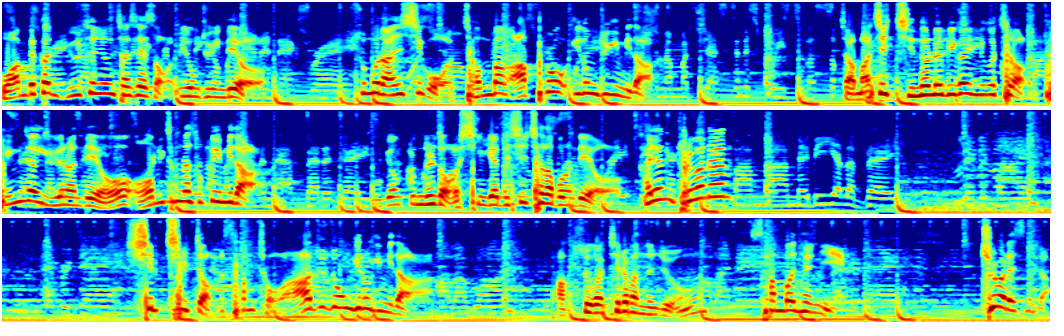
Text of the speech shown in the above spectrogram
완벽한 유선형 자세에서 이동 중인데요. 숨을 안 쉬고 전방 앞으로 이동 중입니다. 자 마치 진원르비가 있는 것처럼 굉장히 유연한데요. 엄청난 속도입니다. 구경꾼들도 신기하듯이 쳐다보는데요. 과연 결과는 17.3초 아주 좋은 기록입니다. 박수가치를 받는 중 3번 현님 출발했습니다.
